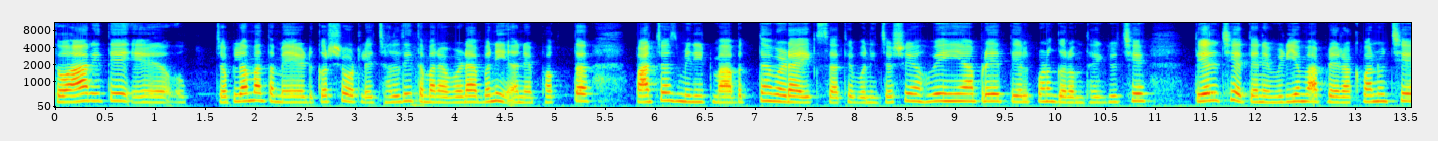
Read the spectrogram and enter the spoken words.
તો આ રીતે એ ચપલામાં તમે એડ કરશો એટલે જલ્દી તમારા વડા બની અને ફક્ત પાંચ જ મિનિટમાં બધા વડા એકસાથે બની જશે. હવે અહીંયા આપણે તેલ પણ ગરમ થઈ ગયું છે. તેલ છે તેને મીડિયમ આપણે રાખવાનું છે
